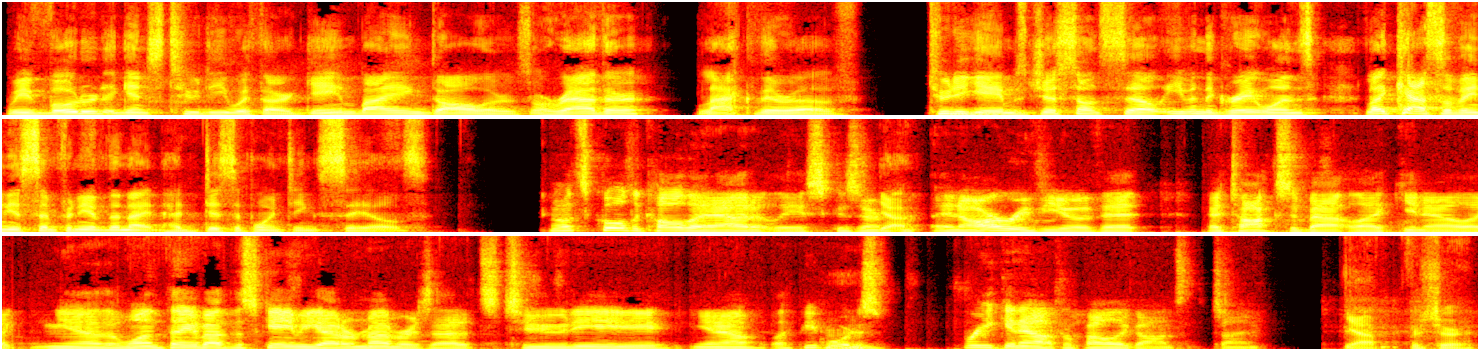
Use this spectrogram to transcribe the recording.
We voted against 2D with our game buying dollars, or rather, lack thereof. 2D games just don't sell, even the great ones, like Castlevania Symphony of the Night, had disappointing sales. Well, it's cool to call that out at least because Yeah. in our review of it, it talks about like you know, like you know, the one thing about this game you got to remember is that it's 2D. You know, like people were just freaking out for polygons at the time. Yeah, for sure.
